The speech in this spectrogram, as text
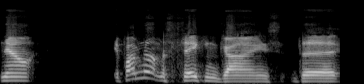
Now, if I'm not mistaken, guys, the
